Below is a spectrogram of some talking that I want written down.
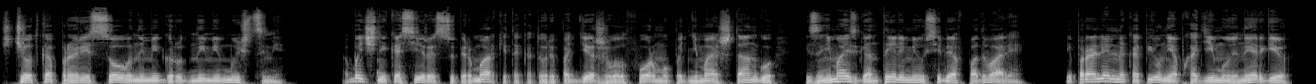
с четко прорисованными грудными мышцами. Обычный кассир из супермаркета, который поддерживал форму, поднимая штангу и занимаясь гантелями у себя в подвале, и параллельно копил необходимую энергию,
